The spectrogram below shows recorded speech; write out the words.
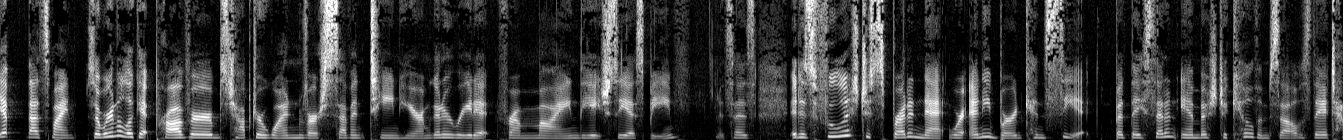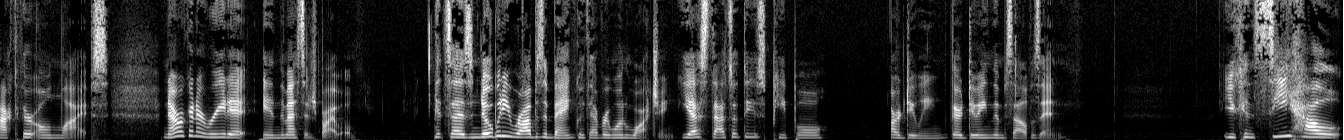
Yep, that's mine. So we're going to look at Proverbs chapter 1, verse 17 here. I'm going to read it from mine, the HCSB. It says, It is foolish to spread a net where any bird can see it, but they set an ambush to kill themselves. They attack their own lives. Now we're going to read it in the Message Bible. It says, Nobody robs a bank with everyone watching. Yes, that's what these people are doing. They're doing themselves in. You can see how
